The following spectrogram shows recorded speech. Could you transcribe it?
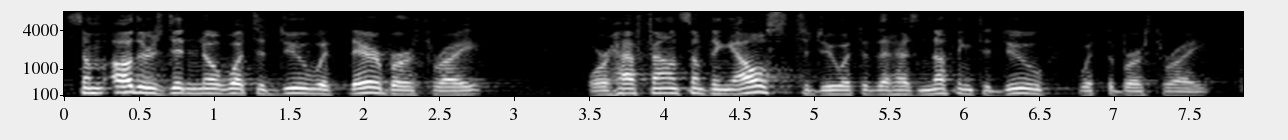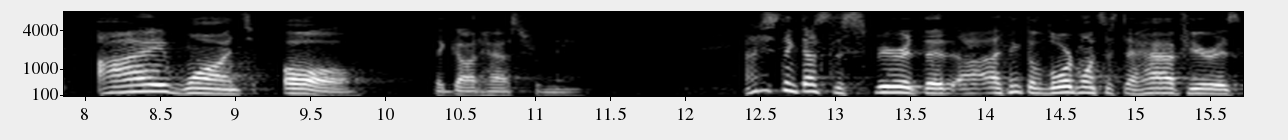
some others didn't know what to do with their birthright or have found something else to do with it that has nothing to do with the birthright. I want all that God has for me. I just think that's the spirit that I think the Lord wants us to have here is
